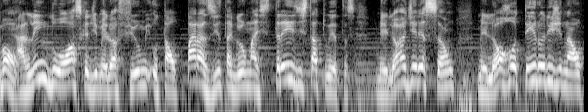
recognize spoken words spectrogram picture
Bom, além do Oscar de melhor filme, o tal Parasita ganhou mais três estatuetas: melhor direção, melhor roteiro original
